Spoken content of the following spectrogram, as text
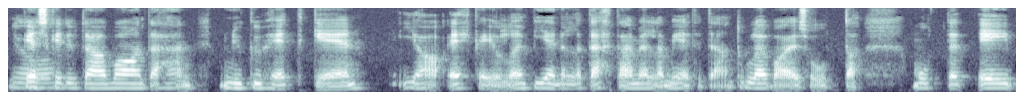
Joo. keskitytään vaan tähän nykyhetkeen ja ehkä jollain pienellä tähtäimellä mietitään tulevaisuutta, mutta et ei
